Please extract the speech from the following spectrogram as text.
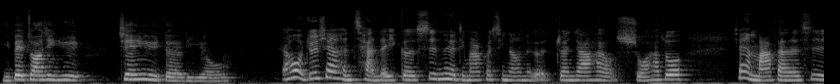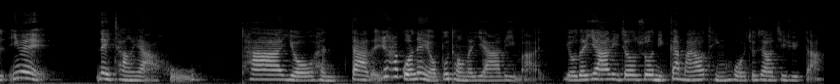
你被抓进去监狱的理由。然后我觉得现在很惨的一个是那个 Democracy Now 那个专家还有说，他说现在很麻烦的是，因为内塔尼亚胡。他有很大的，因为他国内有不同的压力嘛，有的压力就是说你干嘛要停火，就是要继续打。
